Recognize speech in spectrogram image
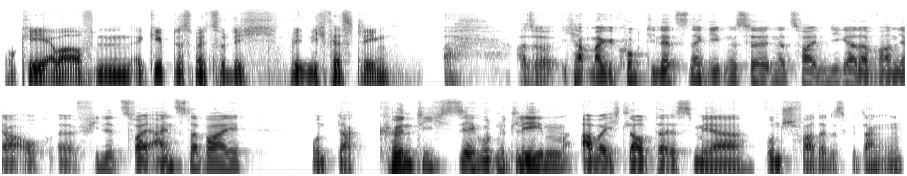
Okay, aber auf ein Ergebnis möchtest du dich nicht festlegen. Also ich habe mal geguckt, die letzten Ergebnisse in der zweiten Liga, da waren ja auch äh, viele 2-1 dabei und da könnte ich sehr gut mit leben, aber ich glaube, da ist mehr Wunschvater des Gedanken.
